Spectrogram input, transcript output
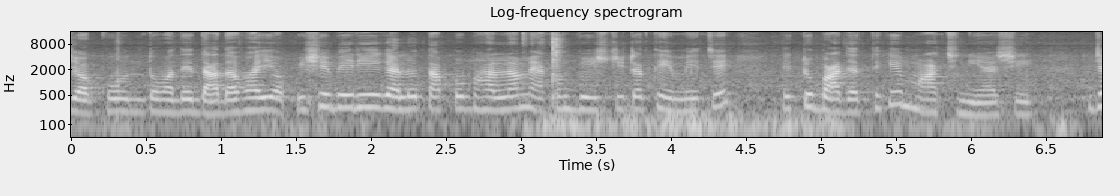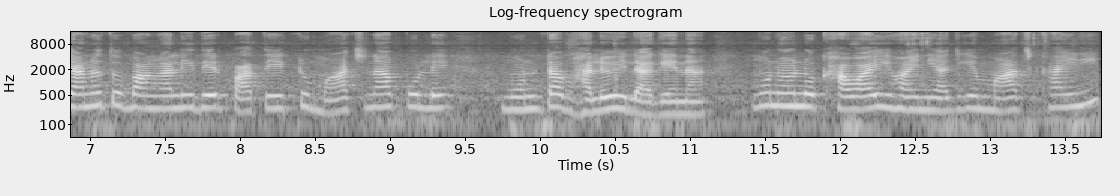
যখন তোমাদের দাদাভাই অফিসে বেরিয়ে গেল, তারপর ভাবলাম এখন বৃষ্টিটা থেমেছে, একটু বাজার থেকে মাছ নিয়ে আসি। জানো তো, বাঙালিদের পাতে একটু মাছ না পড়লে মনটা ভালোই লাগে না। মনে হলো খাওয়াই হয়নি, আজকে মাছ খাইনি,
